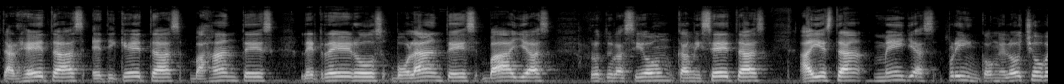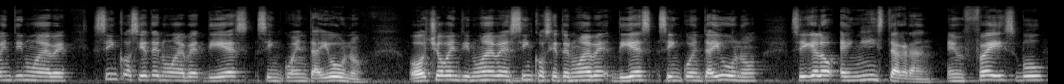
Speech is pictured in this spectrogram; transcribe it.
tarjetas, etiquetas, bajantes, letreros, volantes, vallas, rotulación, camisetas. Ahí está Mellas Print con el 829-579-1051. 829-579-1051. Síguelo en Instagram, en Facebook,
